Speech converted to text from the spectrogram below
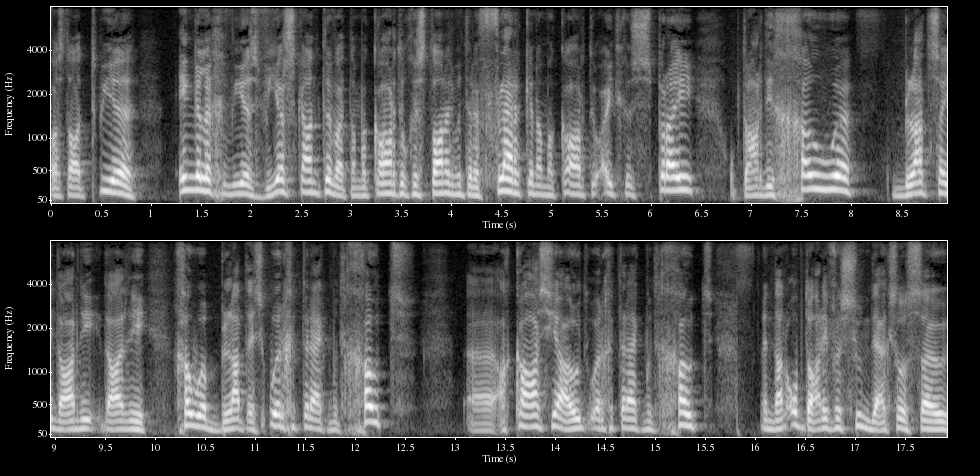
was daar twee engele gewees weerskante wat aan mekaar toe gestaan het met hulle vlerke na mekaar toe uitgesprei. Op daardie goue bladsy daardie daardie goue blad is oorgetrek met goud. Uh akasia hout oorgetrek met goud. En dan op daardie versoendeksel sou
